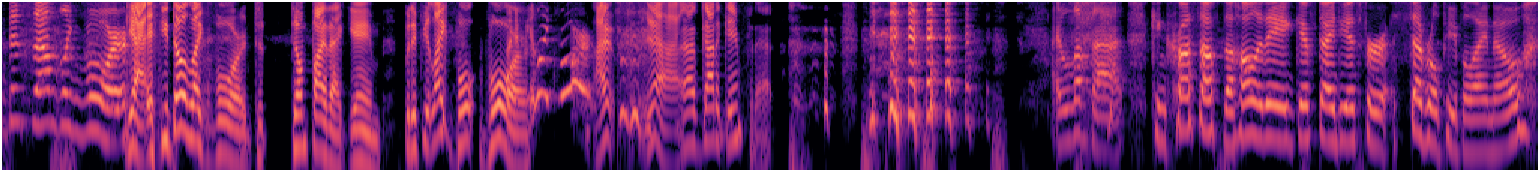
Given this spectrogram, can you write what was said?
this sounds like Vor. yeah, if you don't like vor, d- don't buy that game. But if you like bo- But vor, if you like Vor, I yeah, I've got a game for that. Vor. I love that. Can cross off the holiday gift ideas for several people I know.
